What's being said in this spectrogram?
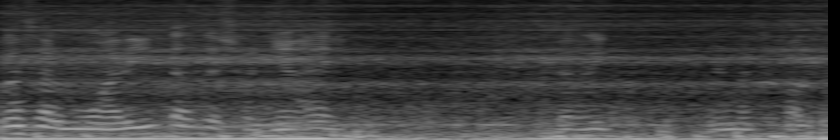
Unas almohaditas de soñaré. Qué rico. A mí me hace falta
